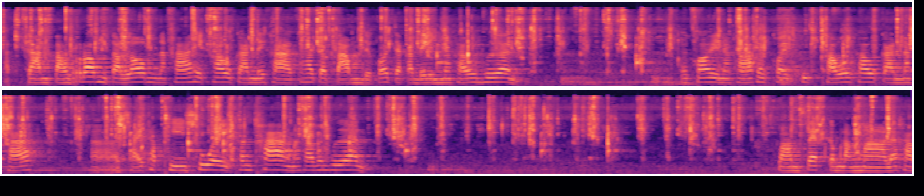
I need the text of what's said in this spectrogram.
จัดการตะล่อมตะล่อมนะคะ ให้เข้ากันเลยค่ะ ถ้าจะตำเดี๋ยวก็จะกระเด็นนะคะเพื่อนๆค่อยๆนะคะ ค่อยๆคลุกเคล้าให้เข้ากันนะคะใช้ทัพพีช่วยข้างๆนะคะเพื่อนๆความแซ่บกำลังมาแล้วค่ะ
